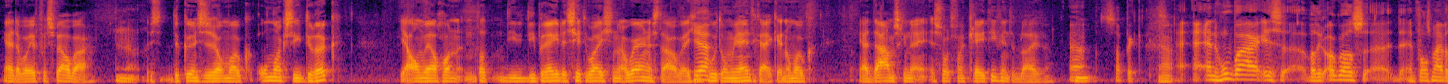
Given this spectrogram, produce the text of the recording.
ja, dan word je voorspelbaar. Ja. Dus de kunst is om ook, ondanks die druk, ja, om wel gewoon dat, die, die brede situation awareness te houden, weet je, Ja. goed om je heen te kijken. En om ook ja, daar misschien een, soort van creatief in te blijven. Ja, dat snap ik. Ja. En, en hoe waar is, wat ik ook wel eens, eh, en volgens mij werd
